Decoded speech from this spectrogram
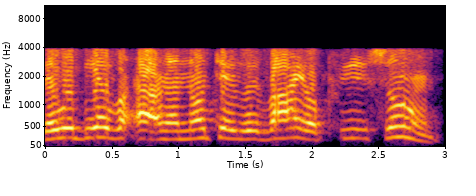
There will be an anointed revival pretty soon.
